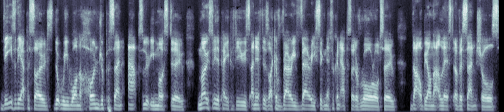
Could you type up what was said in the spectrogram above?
these are the episodes that we 100% absolutely must do mostly the pay-per-views and if there's like a very very significant episode of raw or two that'll be on that list of essentials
